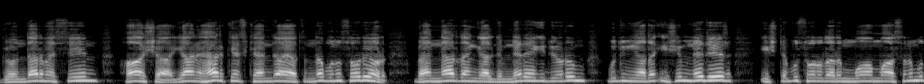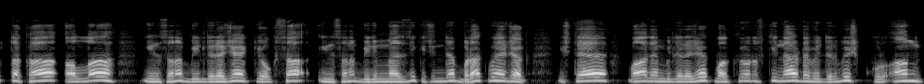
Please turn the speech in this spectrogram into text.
göndermesin. Haşa. Yani herkes kendi hayatında bunu soruyor. Ben nereden geldim, nereye gidiyorum, bu dünyada işim nedir? İşte bu soruların muammasını mutlaka Allah insana bildirecek. Yoksa insanı bilinmezlik içinde bırakmayacak. İşte madem bildirecek bakıyoruz ki nerede bildirmiş? Kur'an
